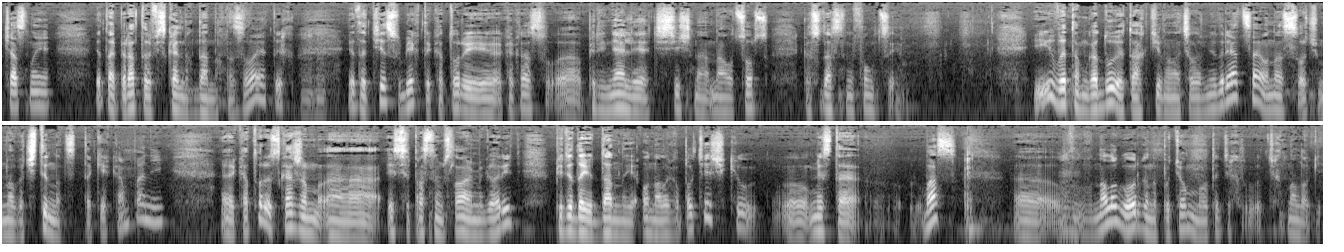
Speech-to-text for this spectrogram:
частные, это операторы фискальных данных называют их. Мгм. Это те субъекты, которые как раз э, переняли частично на аутсорс государственные функции. И в этом году это активно начало внедряться. У нас очень много, 14 таких компаний, э, которые, скажем, э, если простыми словами говорить, передают данные о налогоплательщике э, вместо вас э, в налоговые органы путем вот этих технологий.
